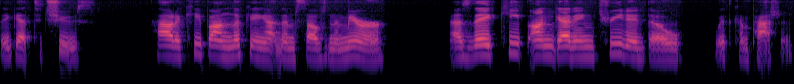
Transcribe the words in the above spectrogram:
they get to choose how to keep on looking at themselves in the mirror as they keep on getting treated, though, with compassion.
